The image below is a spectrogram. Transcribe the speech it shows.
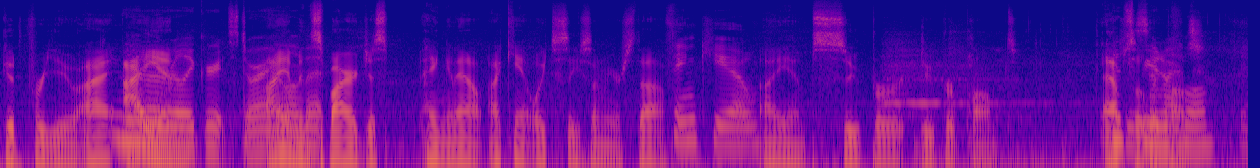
Good for you. I, really, I am really great story. I am love it. inspired just hanging out. I can't wait to see some of your stuff. thank you I am super duper pumped. Thank Absolutely so much. yeah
